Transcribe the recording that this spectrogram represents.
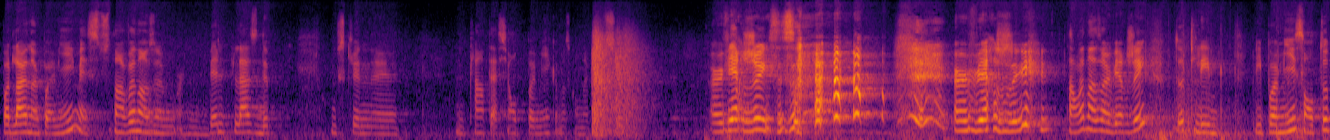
pas de l'air d'un pommier, mais si tu t'en vas dans une, belle place de, où il y a une, plantation de pommiers, comment est-ce qu'on appelle ça? Un verger, c'est ça. un verger. Tu t'en vas dans un verger, tous les, les pommiers sont tous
